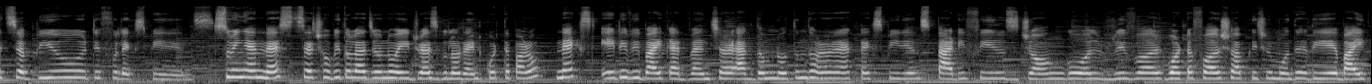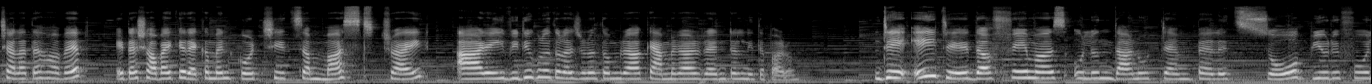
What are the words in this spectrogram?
It's a beautiful experience swing and nest ছবি তোলার জন্য এই ড্রেসগুলো রেন্ট করতে পারো। নেক্সট এটিভি বাইক অ্যাডভেঞ্চার একদম নতুন ধরনের একটা এক্সপিরিয়েন্স প্যাডি ফিল্ডস জঙ্গল রিভার ওয়াটারফল সব কিছুর মধ্যে দিয়ে বাইক চালাতে হবে। এটা সবাইকে রেকমেন্ড করছি ইটস আ মাস্ট ট্রাই আর এই ভিডিওগুলো তোলার জন্য তোমরা ক্যামেরার রেন্টাল নিতে পারো। ডে এইটে the famous Ulun Danu temple it's so beautiful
